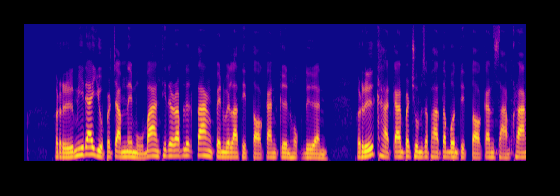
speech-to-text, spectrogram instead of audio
9 หรือมิได้อยู่ประจำในหมู่บ้านที่ได้รับเลือกตั้งเป็นเวลาติดต่อกันเกิน 6 เดือน หรือขาดการประชุมสภาตำบลติดต่อกัน 3 ครั้ง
